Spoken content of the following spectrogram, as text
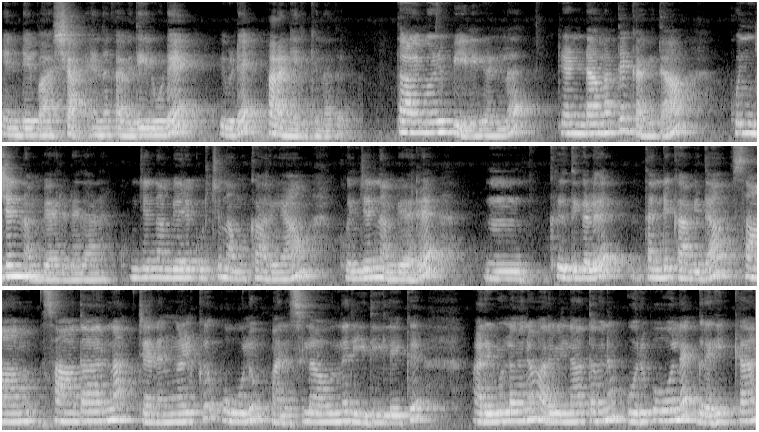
എന്റെ ഭാഷ എന്ന കവിതയിലൂടെ ഇവിടെ പറഞ്ഞിരിക്കുന്നത്. തായ്മൊഴി പീലികളിൽ രണ്ടാമത്തെ കവിത കുഞ്ചൻ നമ്പ്യാരുടേതാണ്. കുഞ്ചൻ നമ്പ്യാരെ കുറിച്ച് നമുക്കറിയാം. കുഞ്ചൻ നമ്പ്യാർ കൃതികൾ തന്റെ കവിത സാധാരണ ജനങ്ങൾക്ക് പോലും മനസ്സിലാവുന്ന രീതിയിലേക്ക് അറിവുള്ളവനും അറിവില്ലാത്തവനും ഒരുപോലെ ഗ്രഹിക്കാൻ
